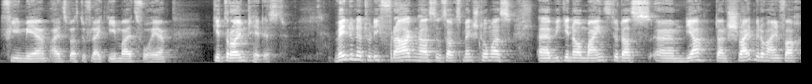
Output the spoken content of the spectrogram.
viel mehr als was du vielleicht jemals vorher geträumt hättest. Wenn du natürlich Fragen hast und sagst, Mensch Thomas, äh, wie genau meinst du das? Ähm, ja, dann schreib mir doch einfach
